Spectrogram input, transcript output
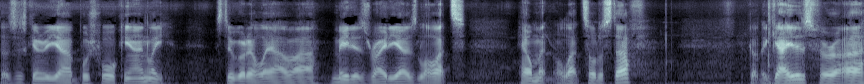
so it's just going to be uh, bushwalking only. Still got all our uh, meters, radios, lights, helmet, all that sort of stuff. Got the gaiters for uh,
